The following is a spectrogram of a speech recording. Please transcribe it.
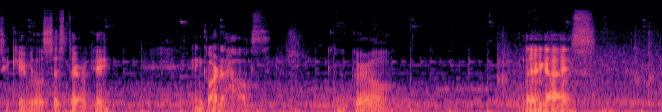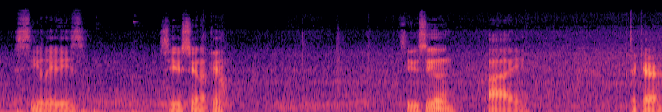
Take care of your little sister, okay? And guard the house. Good girl. There, guys. See you, ladies. See you soon, okay? See you soon. Bye. Take care.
